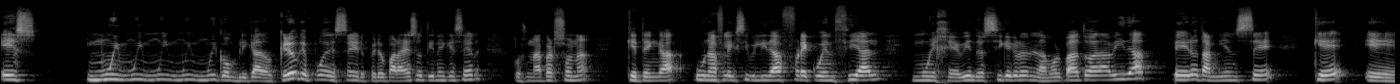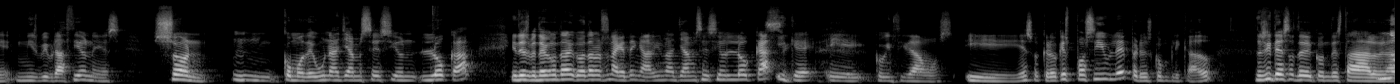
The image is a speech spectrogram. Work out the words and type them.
es muy, muy, muy, muy, muy complicado. Creo que puede ser, pero para eso tiene que ser pues una persona que tenga una flexibilidad frecuencial muy heavy. Entonces sí que creo en el amor para toda la vida, pero también sé que eh, mis vibraciones son mm, como de una jam session loca. Y entonces me tengo que encontrar con otra persona que tenga la misma jam session loca y que eh, coincidamos. Y eso, creo que es posible, pero es complicado. No sé si eso te contesta lo de la No,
